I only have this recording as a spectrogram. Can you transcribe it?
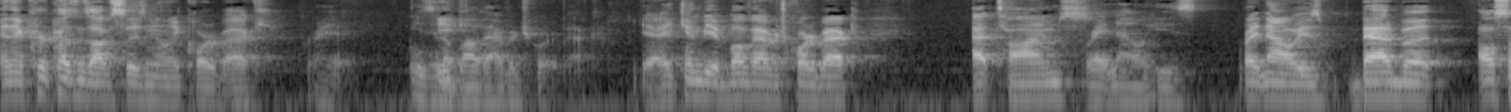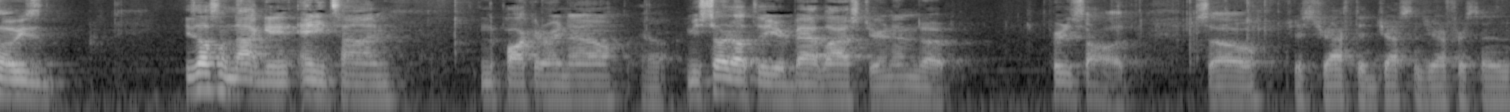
And then Kirk Cousins obviously is an elite quarterback. Right. He's an He- above average quarterback. Yeah, he can be above average quarterback at times. Right now, he's right now he's bad, but also he's he's also not getting any time in the pocket right now. you know, I mean, he started out the year bad last year and ended up pretty solid. So just drafted Justin Jefferson.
